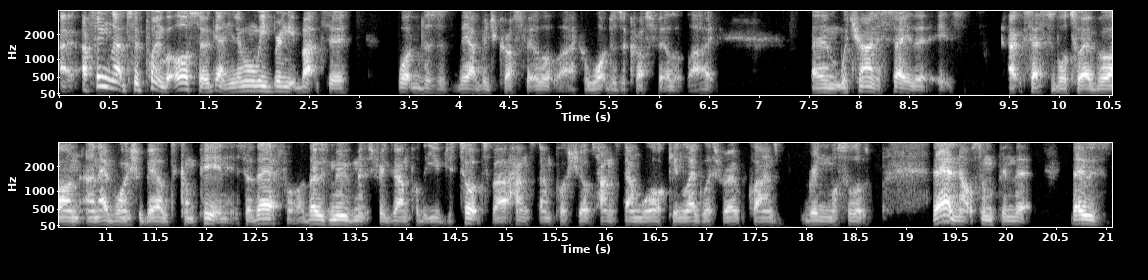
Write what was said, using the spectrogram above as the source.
I, I think that to a point, but also again, you know, when we bring it back to what does the average CrossFitter look like, or what does a CrossFitter look like, um, we're trying to say that it's accessible to everyone and everyone should be able to compete in it. So therefore, those movements, for example, that you've just talked about, handstand push-ups, handstand walking, legless rope climbs, ring muscle ups, they're not something that those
